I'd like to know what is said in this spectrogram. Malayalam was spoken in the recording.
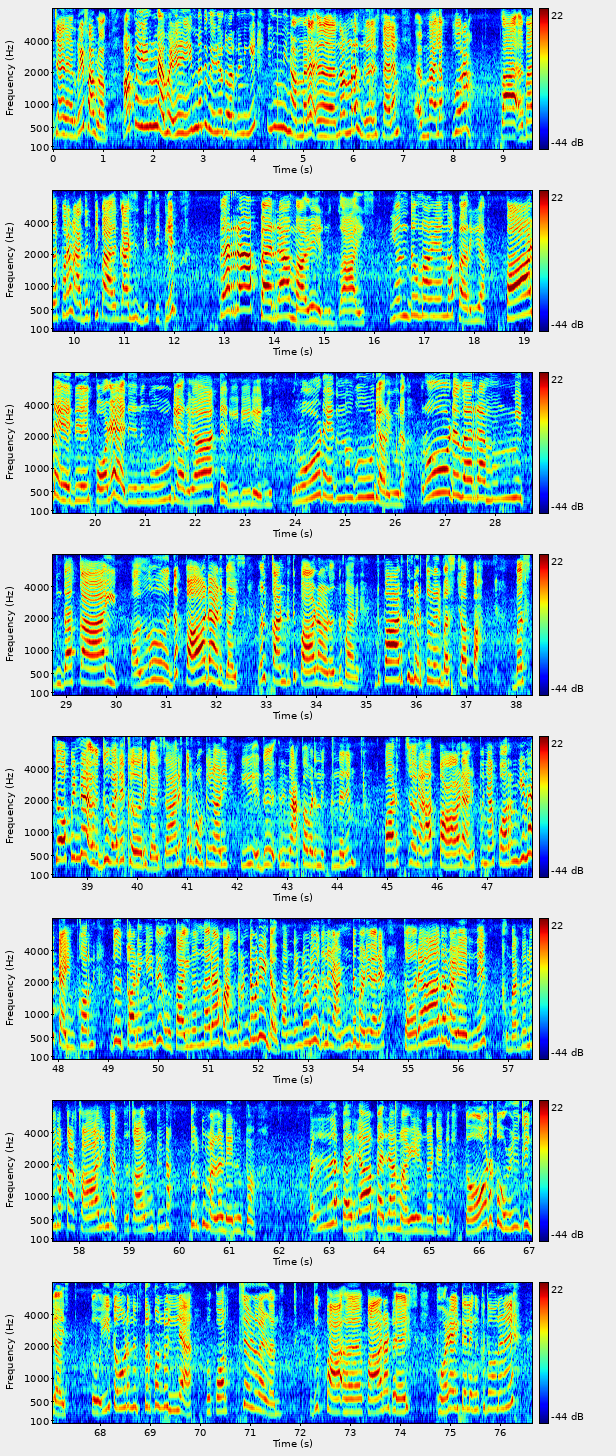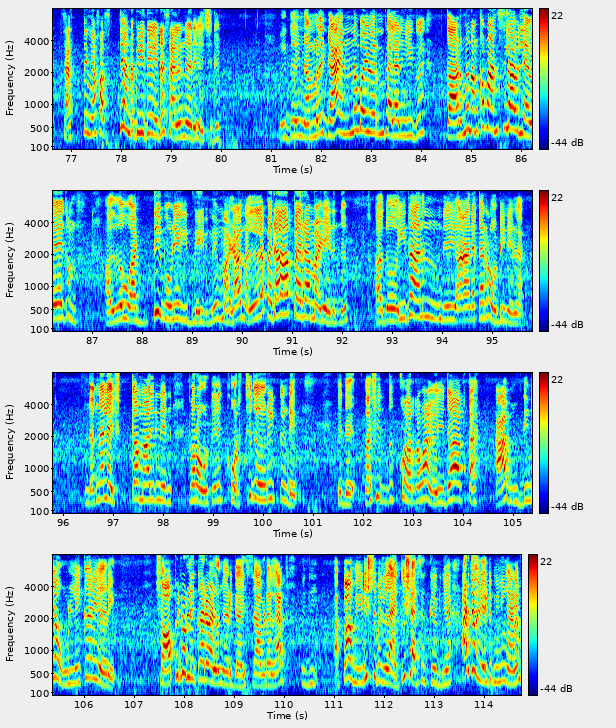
ചാനൽ റീഫ ബ്ലോഗ് അപ്പോൾ ഇന്ന് ഇന്നത്തെ വീഡിയോ എന്ന് പറഞ്ഞിട്ടുണ്ടെങ്കിൽ ഇനി നമ്മുടെ നമ്മുടെ സ്ഥലം മലപ്പുറം മലപ്പുറം അതിർത്തി പാലക്കാട് ഡിസ്ട്രിക്റ്റിൽ പെറ പെറ മഴയായിരുന്നു ഗായ്സ് എന്ത് എന്നാ പറയുക പാടേത് പുഴ ഏത് കൂടി അറിയാത്ത രീതിയിലായിരുന്നു. റോഡ് ഏതെന്നും കൂടി അറിയൂല. റോഡ് വരെ മുങ്ങി ഇതൊക്കായി. അല്ലോ ഇത് പാടാണ് ഗൈസ് നിങ്ങൾ കണ്ടിട്ട് പാടാണെന്ന് പറയും. ഇത് പാടത്തിന്റെ അടുത്തുള്ള ഒരു ബസ് സ്റ്റോപ്പാ ബസ് സ്റ്റോപ്പിന്റെ ഇതുവരെ കയറി ഗൈസ് ആനക്കർ റോട്ടിലാണ് ഈ ഇത് ഞാൻ ഇപ്പോൾ ഇവിടെ നിൽക്കുന്നത് പടച്ചോനാണ് ആ പാടാണ്. ഇപ്പം ഞാൻ കുറഞ്ഞ ടൈം കുറഞ്ഞ ഇത് തുടങ്ങിയത് പതിനൊന്നര പന്ത്രണ്ട് മണി ഉണ്ടാവും. പന്ത്രണ്ട് മണി മുതൽ രണ്ട് മണി വരെ തോരാതെ മഴയായിരുന്നു. കുമരനെല്ലൂരൊക്കെ കാലിന്റെ അത്ര കാൽമുട്ടിന്റെ അത്രക്കും വെള്ളം ഉണ്ടായിരുന്നു കേട്ടോ. നല്ല പരാ പരാ മഴയായിരുന്നു ആ ടൈമിൽ തോടൊക്കെ ഒഴുകി ഗൈസ് ഈ തോടൊന്നും ഇത്രക്കൊന്നും ഇല്ല കുറച്ചുള്ള വെള്ളം. ഇത് പാ പാടാട്ടോ ഗൈസ് പുഴയായിട്ടല്ലേ നിങ്ങൾക്ക് തോന്നണേ? സത്യം ഞാൻ ഫസ്റ്റ് കണ്ട ഇത് ഏതാ സ്ഥലം കയറി വെച്ചിട്ട് ഇത് നമ്മൾ ഞാൻ എന്നും പോയി വരുന്ന സ്ഥലമാണെങ്കിൽ ഇത് കാണുമ്പോൾ നമുക്ക് മനസ്സിലാവില്ല വേഗം. അല്ലോ അടിപൊളിയായിട്ടുണ്ടായിരുന്നു മഴ നല്ല പരാ പരാ മഴയായിരുന്നു. അതോ ഇതാണ് ആനക്ക റോഡിനുള്ള ഇതൊന്നല്ല ഇഷ്ടമാതിരി ഉണ്ടായിരുന്നു. ഇപ്പോൾ റോട്ടിൽ കുറച്ച് കയറിയിട്ടുണ്ട് ഇത് പക്ഷെ ഇത് കുറവാണ് ഇത് ആ ഇതിന്റെ ഉള്ളിലേക്ക് വരെ കയറി ഷോപ്പിന്റെ ഉള്ളിലേക്ക് വരെ വെള്ളം കയറി ഗൈസ് അവിടെ എല്ലാം അപ്പോൾ വീഡിയോ ഇഷ്ടപ്പെട്ട ലൈക്ക് ഷെയർ സബ്സ്ക്രൈബ് ചെയ്യുക. അടുത്ത വീഡിയോ ആയിട്ട് പിന്നെയും കാണാം.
